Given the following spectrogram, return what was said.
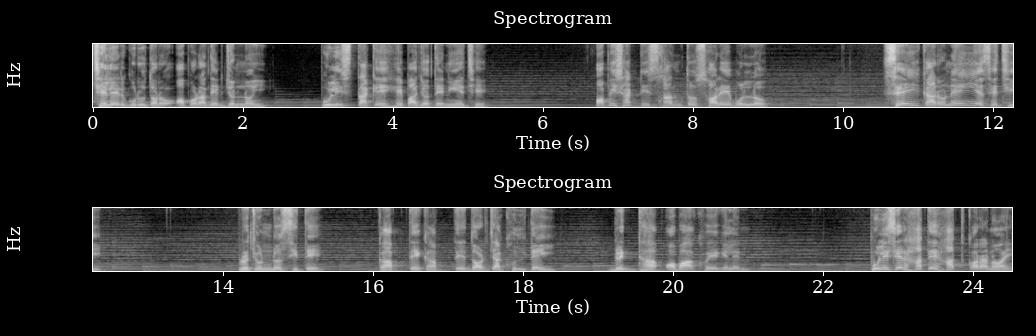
ছেলের গুরুতর অপরাধের জন্যই পুলিশ তাকে হেফাজতে নিয়েছে। অফিসারটি শান্ত স্বরে বলল, সেই কারণেই এসেছি। প্রচণ্ড শীতে কাঁপতে কাঁপতে দরজা খুলতেই বৃদ্ধা অবাক হয়ে গেলেন। পুলিশের হাতে হাত করা নয়,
